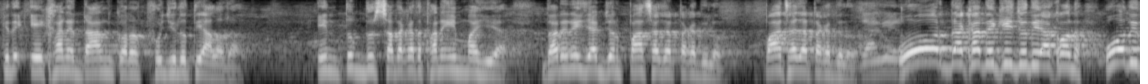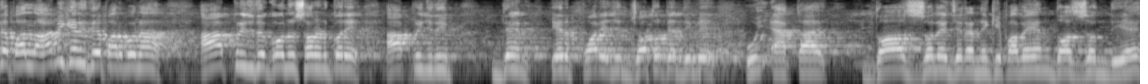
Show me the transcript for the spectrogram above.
কিন্তু এখানে দান করার ফজিলতি আলাদা। ইনতুবদুর সাদাকাতে ফানে ইম্মাহিয়া ধরেন এই যে একজন পাঁচ হাজার টাকা দিল পাঁচ হাজার টাকা দিল। ওর দেখা দেখি যদি এখন ও দিতে পারল আমি কেন দিতে পারব না? আপনি যদি অনুসরণ করে আপনি যদি দেন এর পরে যে যতটা দিবে ওই একাই দশ জনে যেটা নেকি পাবেন দশ জন দিয়ে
